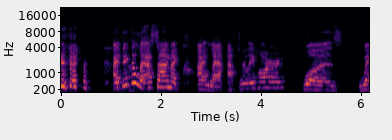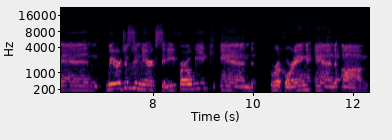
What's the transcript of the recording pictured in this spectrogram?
I think the last time I I laughed really hard was when we were just in New York City for a week and recording and um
